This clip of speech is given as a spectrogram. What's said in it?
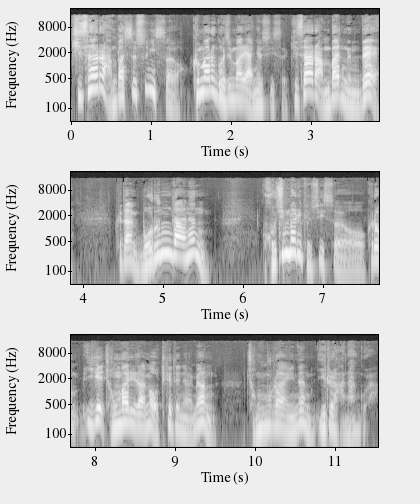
기사를 안 봤을 수는 있어요. 그 말은 거짓말이 아닐 수 있어요. 기사를 안 봤는데 그다음에 모른다는 거짓말이 될 수 있어요. 그럼 이게 정말이라면 어떻게 되냐면 정무라인은 일을 안 한 거야.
